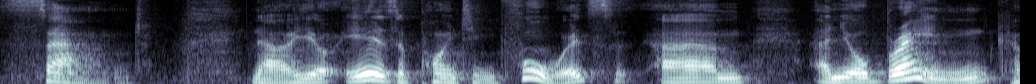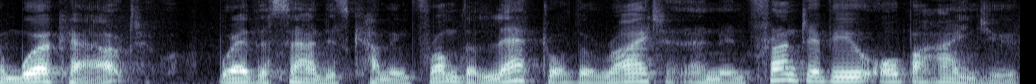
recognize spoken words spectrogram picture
sound. Now your ears are pointing forwards um, and your brain can work out where the sound is coming from, the left or the right, and in front of you or behind you.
